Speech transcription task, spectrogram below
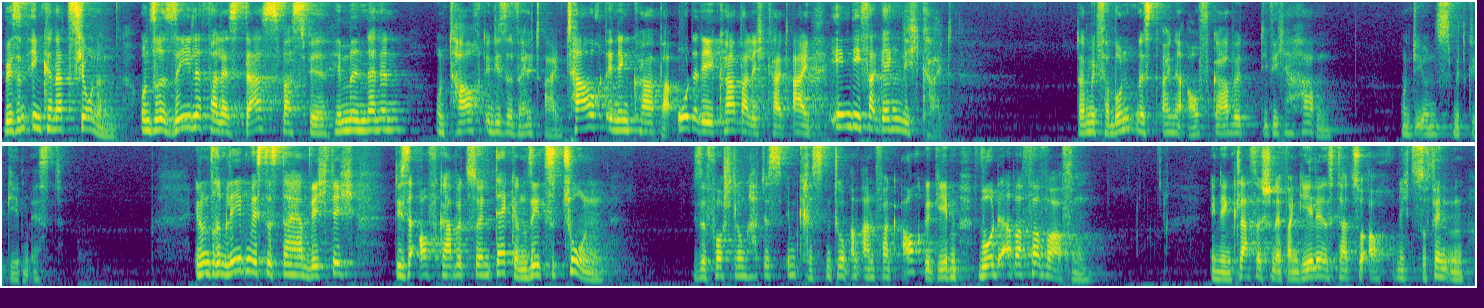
Wir sind Inkarnationen. Unsere Seele verlässt das, was wir Himmel nennen, und taucht in diese Welt ein, taucht in den Körper oder die Körperlichkeit ein, in die Vergänglichkeit. Damit verbunden ist eine Aufgabe, die wir hier haben und die uns mitgegeben ist. In unserem Leben ist es daher wichtig, diese Aufgabe zu entdecken, sie zu tun. Diese Vorstellung hat es im Christentum am Anfang auch gegeben, wurde aber verworfen. In den klassischen Evangelien ist dazu auch nichts zu finden,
